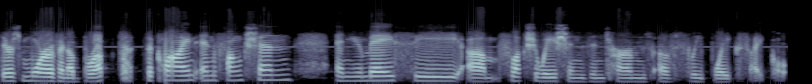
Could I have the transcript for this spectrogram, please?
There's more of an abrupt decline in function, and you may see um, fluctuations in terms of sleep wake cycles.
